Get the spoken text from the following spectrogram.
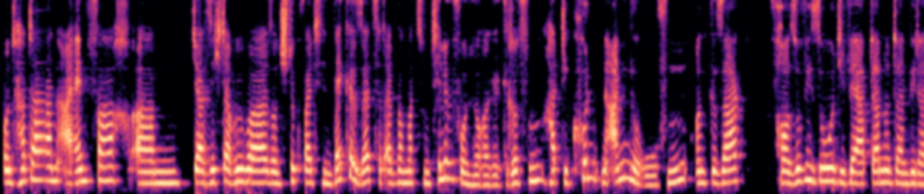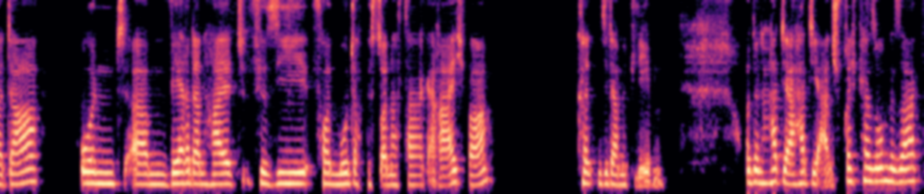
und hat dann einfach ähm, ja, sich darüber so ein Stück weit hinweggesetzt, hat einfach mal zum Telefonhörer gegriffen, hat die Kunden angerufen und gesagt, Frau sowieso, die wäre ab dann und dann wieder da und ähm, wäre dann halt für Sie von Montag bis Donnerstag erreichbar. Könnten Sie damit leben? Und dann hat, ja, hat die Ansprechperson gesagt,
